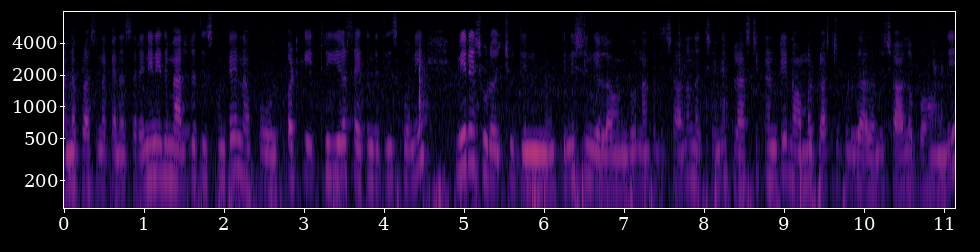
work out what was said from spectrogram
అన్నప్రాసనకైనా సరే. నేను ఇది మ్యారేజ్లో తీసుకుంటే నాకు ఇప్పటికీ త్రీ ఇయర్స్ అవుతుంది తీసుకొని. మీరే చూడవచ్చు దీని ఫినిషింగ్ ఎలా ఉందో. నాకు అది చాలా నచ్చింది. ప్లాస్టిక్ అంటే నార్మల్ ప్లాస్టిక్ కూడా కాదండి చాలా బాగుంది.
